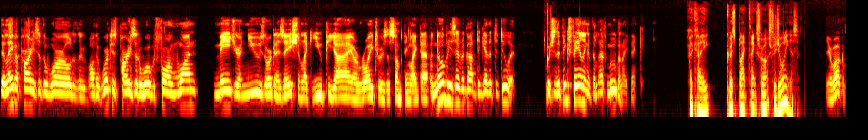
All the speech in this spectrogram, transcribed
the labor parties of the world or the, or the workers' parties of the world would form one major news organization like UPI or Reuters or something like that. But nobody's ever gotten together to do it, which is a big failing of the left movement, I think. Okay. Chris Black, thanks very much for joining us. You're welcome.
